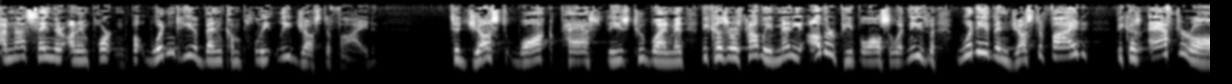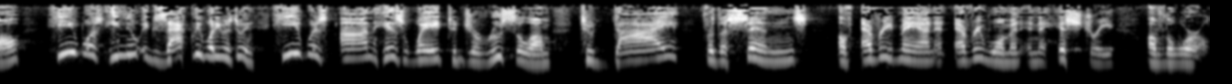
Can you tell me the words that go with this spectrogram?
I'm not saying they're unimportant, but wouldn't he have been completely justified to just walk past these two blind men because there was probably many other people also at needs, but wouldn't he have been justified? Because after all, he was, he knew exactly what he was doing. He was on his way to Jerusalem to die for the sins of every man and every woman in the history of the world.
